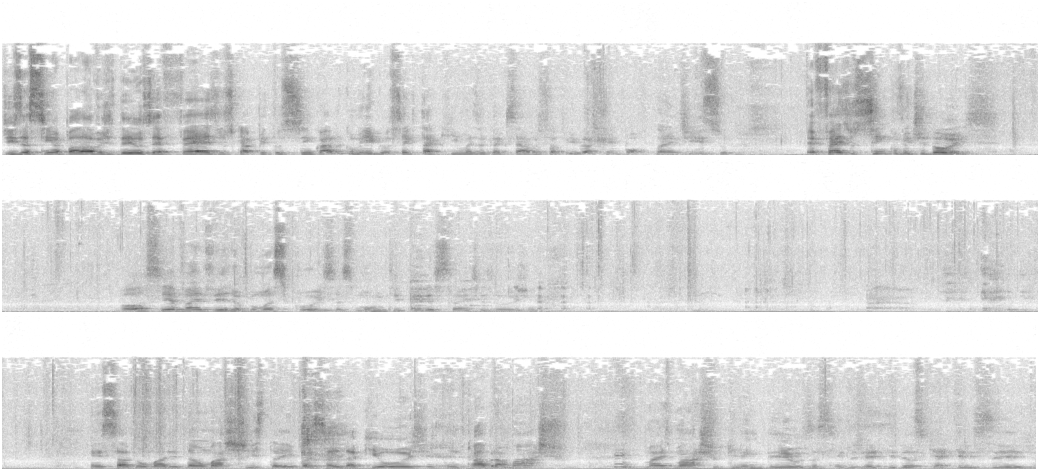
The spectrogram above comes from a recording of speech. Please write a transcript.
Diz assim a palavra de Deus, Efésios capítulo 5. Abra comigo, eu sei que está aqui, mas eu quero que você abra sua Bíblia, acho que é importante isso. Efésios 5, 22. Você vai ver algumas coisas muito interessantes hoje. Quem sabe um maridão machista aí vai sair daqui hoje, um cabra macho mas macho que nem Deus, assim, do jeito que Deus quer que ele seja.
